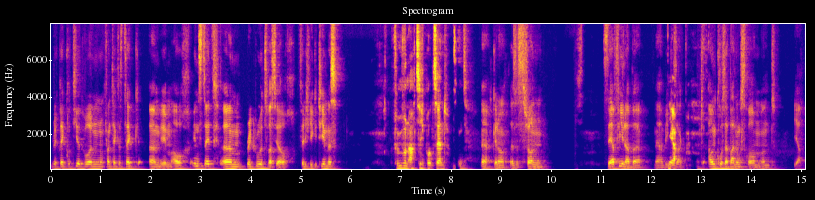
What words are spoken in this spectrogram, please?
rekrutiert wurden von Texas Tech, ähm, eben auch In-State ähm, Recruits, was ja auch völlig legitim ist. 85 Prozent. Ja, genau. Das ist schon sehr viel, aber ja, wie ja. gesagt, auch ein großer Ballungsraum und ja.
